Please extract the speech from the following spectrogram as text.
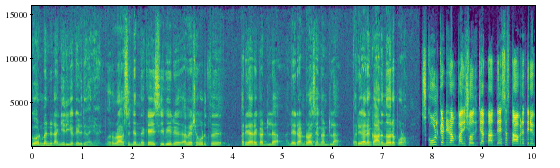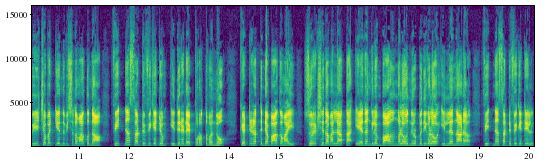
ഗവൺമെന്റിന് അംഗീകരിക്കാൻ കഴിയുന്ന കാര്യമല്ല ഒരു പ്രാവശ്യം ചെന്ന് കെ സി ബിയിൽ അപേക്ഷ കൊടുത്ത് പരിഹാരം കണ്ടില്ല അല്ലെങ്കിൽ രണ്ടു പ്രാവശ്യം കണ്ടില്ല പരിഹാരം കാണുന്നവരെ പോകണം സ്കൂൾ കെട്ടിടം പരിശോധിച്ച തദ്ദേശ സ്ഥാപനത്തിന് വീഴ്ച പറ്റിയെന്ന് വിശദമാക്കുന്ന ഫിറ്റ്നസ് സർട്ടിഫിക്കറ്റും ഇതിനിടെ പുറത്തുവന്നു. കെട്ടിടത്തിന്റെ ഭാഗമായി സുരക്ഷിതമല്ലാത്ത ഏതെങ്കിലും ഭാഗങ്ങളോ നിർമ്മിതികളോ ഇല്ലെന്നാണ് ഫിറ്റ്നസ് സർട്ടിഫിക്കറ്റിൽ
